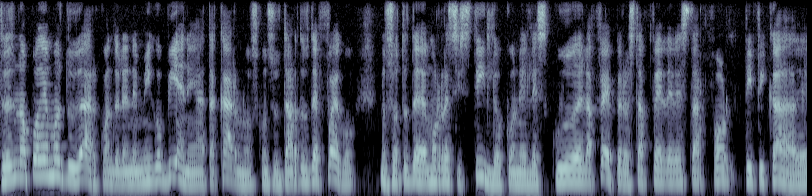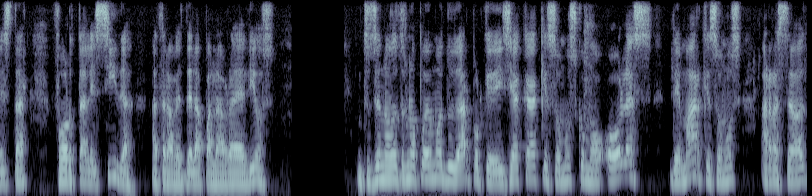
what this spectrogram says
Entonces no podemos dudar cuando el enemigo viene a atacarnos con sus dardos de fuego, nosotros debemos resistirlo con el escudo de la fe, pero esta fe debe estar fortificada, debe estar fortalecida a través de la palabra de Dios. Entonces nosotros no podemos dudar porque dice acá que somos como olas de mar, que somos arrastrados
